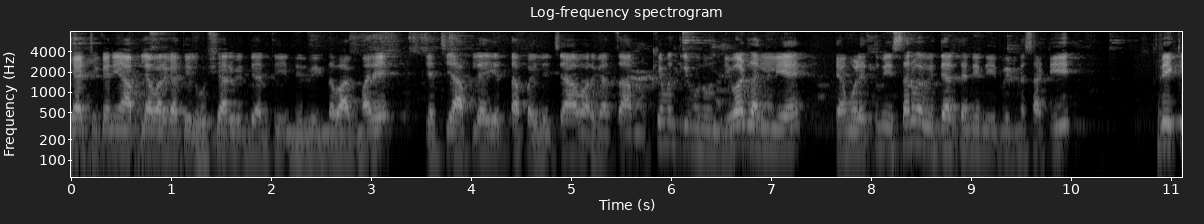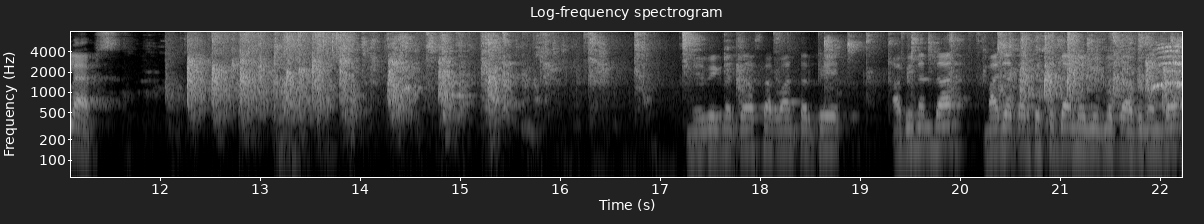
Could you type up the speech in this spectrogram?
या ठिकाणी आपल्या वर्गातील हुशार विद्यार्थी निर्विघ्न वाघमारे याची आपल्या इयत्ता पहिलीच्या वर्गाचा मुख्यमंत्री म्हणून निवड झालेली आहे. त्यामुळे तुम्ही सर्व विद्यार्थ्यांनी निर्विघ्नसाठी थ्री क्लॅप्स निर्विघ्नचं सर्वांतर्फे अभिनंदन. माझ्यातर्फे सुद्धा निर्विघ्नचं अभिनंदन.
